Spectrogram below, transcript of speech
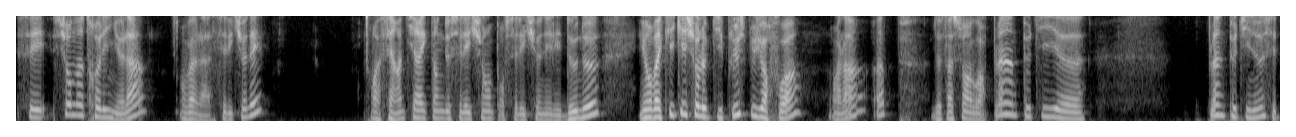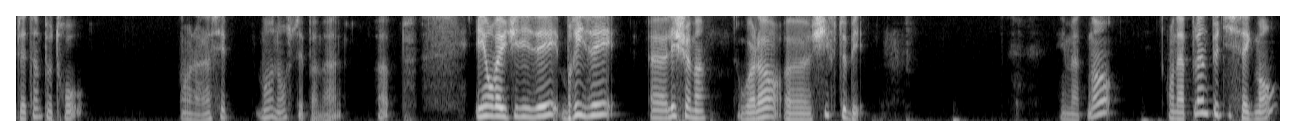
c'est sur notre ligne là, on va la sélectionner, on va faire un petit rectangle de sélection pour sélectionner les deux nœuds, et on va cliquer sur le petit plus plusieurs fois, voilà, hop, de façon à avoir plein de petits, euh, plein de petits nœuds, c'est peut-être un peu trop. Voilà, là c'est, bon non, c'était pas mal, hop. Et on va utiliser briser euh, les chemins, ou alors euh, Shift B. Et maintenant, on a plein de petits segments.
